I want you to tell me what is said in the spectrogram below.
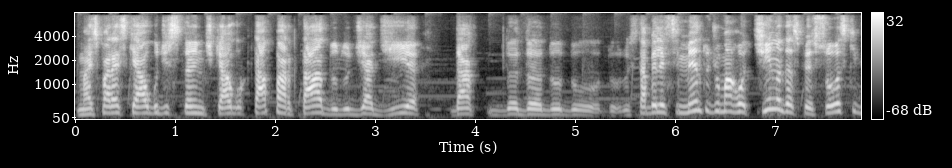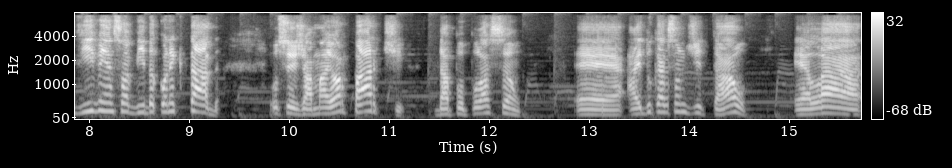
mas parece que é algo distante, que é algo que está apartado do dia a dia da, do, do, do, do, estabelecimento de uma rotina das pessoas que vivem essa vida conectada. Ou seja, a maior parte da população. É, a educação digital ela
